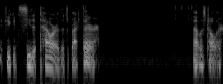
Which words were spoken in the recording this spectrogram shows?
if you could see the tower that's back there. That was taller.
